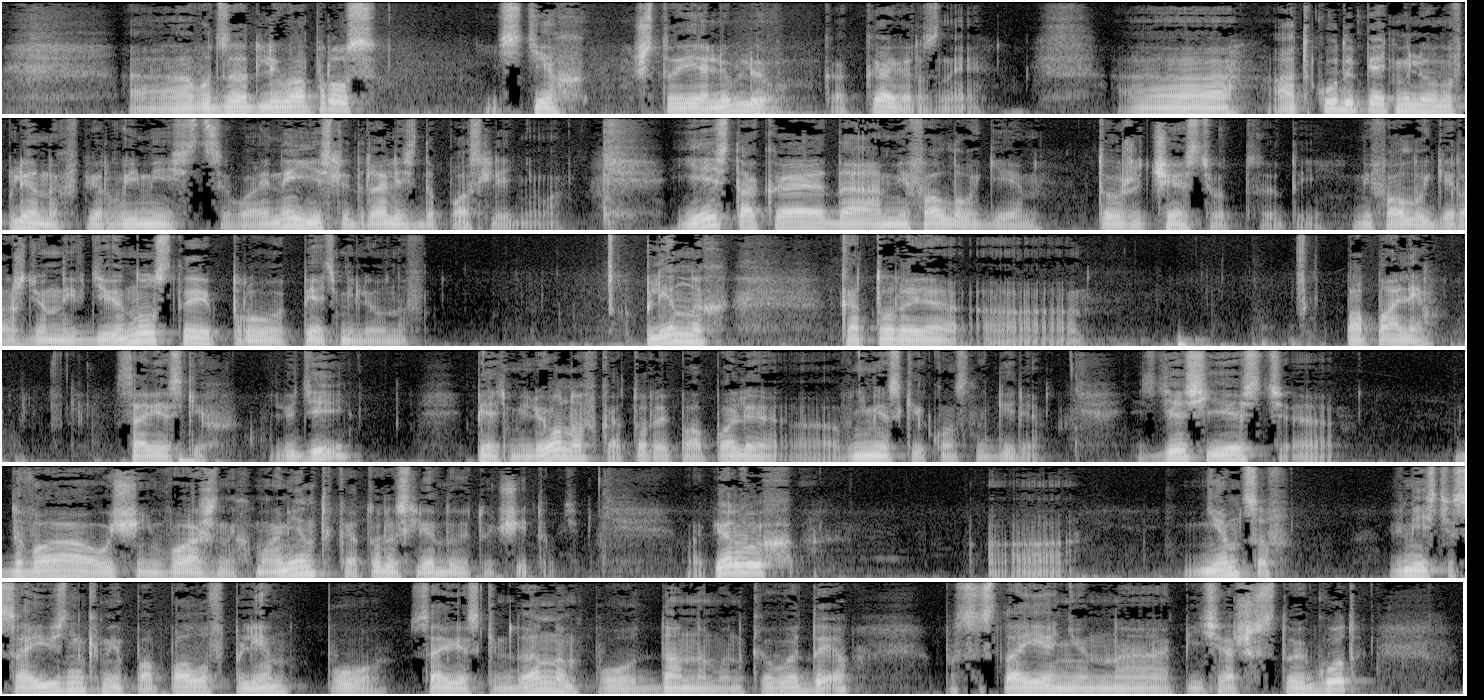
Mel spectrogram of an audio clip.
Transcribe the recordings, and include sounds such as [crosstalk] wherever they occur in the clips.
А вот задали вопрос из тех, что я люблю, как каверзные. А откуда 5 миллионов пленных в первые месяцы войны, если дрались до последнего? Есть такая, да, мифология, тоже часть вот этой мифологии, рожденной в 90-е, про 5 миллионов пленных – которые э, попали, советских людей, 5 миллионов, которые попали э, в немецкие концлагеря. Здесь есть э, два очень важных момента, которые следует учитывать. Во-первых, немцев вместе с союзниками попало в плен по советским данным, по данным НКВД, по состоянию на 1956 год.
